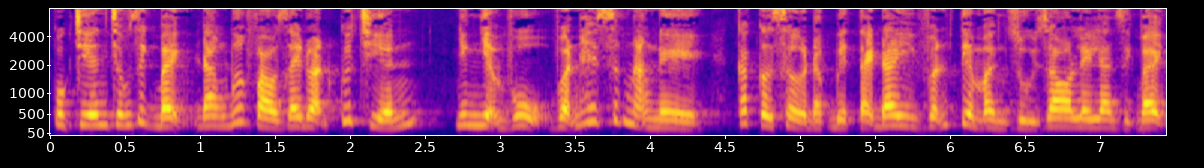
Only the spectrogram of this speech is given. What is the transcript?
Cuộc chiến chống dịch bệnh đang bước vào giai đoạn quyết chiến, nhưng nhiệm vụ vẫn hết sức nặng nề, các cơ sở đặc biệt tại đây vẫn tiềm ẩn rủi ro lây lan dịch bệnh.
